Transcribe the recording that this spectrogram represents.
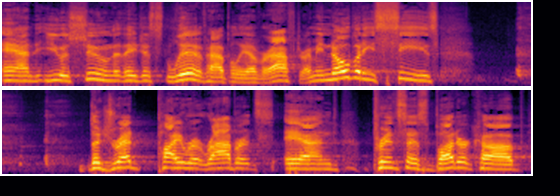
and you assume that they just live happily ever after. I mean, nobody sees the Dread Pirate Roberts and Princess Buttercup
